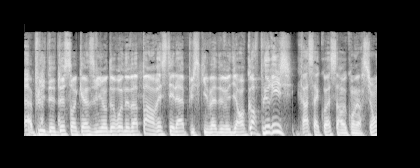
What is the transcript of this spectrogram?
à plus de 215 millions d'euros ne va pas en rester là puisqu'il va devenir encore plus riche. Grâce à quoi Sa reconversion?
